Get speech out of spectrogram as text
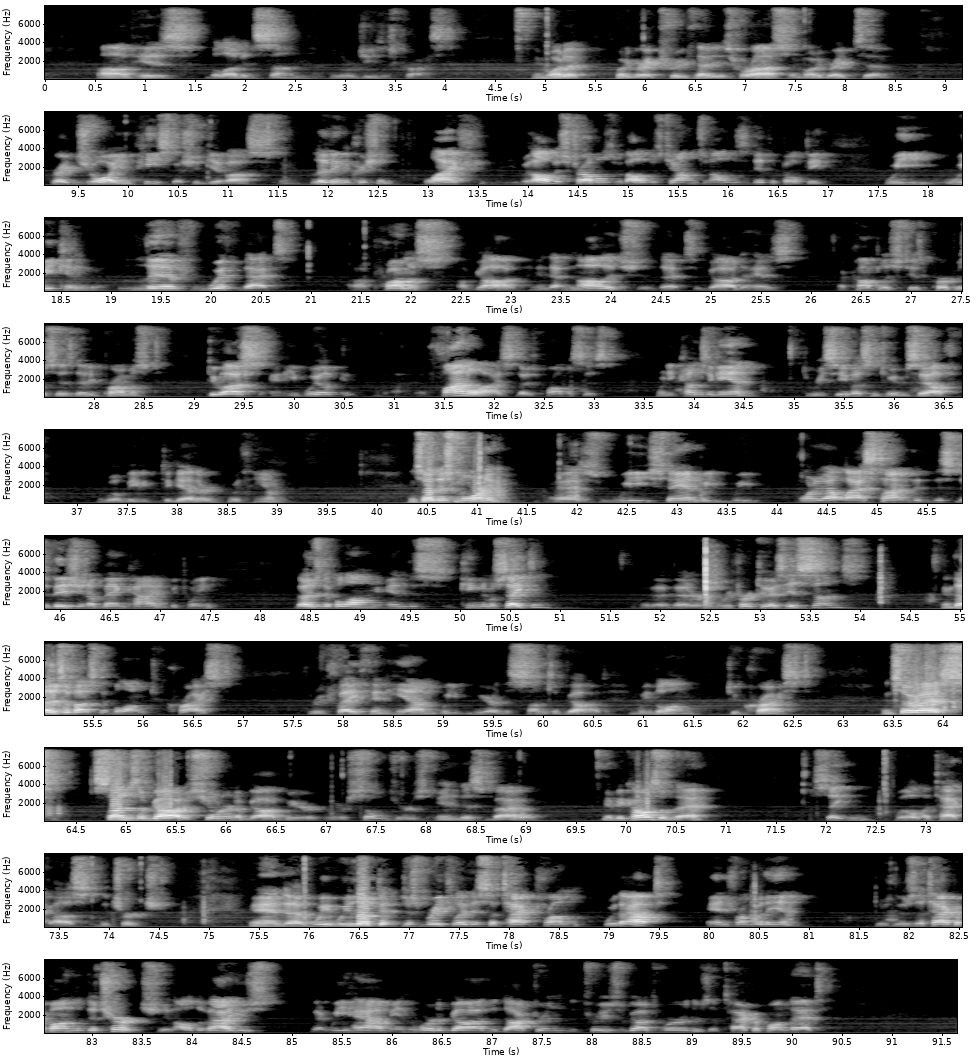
of his beloved Son, the Lord Jesus Christ. And what a, what a great truth that is for us, and what a great. Uh, great joy and peace that should give us in living the Christian life with all of its troubles, with all of its challenge and all of its difficulty. We, we can live with that uh, promise of God and that knowledge that God has accomplished his purposes that he promised to us, and he will finalize those promises when he comes again to receive us into himself we'll be together with Him. And so this morning, as we stand, we, we pointed out last time this division of mankind between those that belong in this kingdom of Satan, that, are referred to as his sons, and those of us that belong to Christ through faith in Him. We, we are the sons of God. We belong to Christ. And so, as sons of God, as children of God, we're, we're soldiers in this battle. And because of that, Satan will attack us, the church. And uh, we, we looked at just briefly this attack from without and from within. There's, there's attack upon the, church and all the values that we have in the Word of God, the doctrine, the truths of God's Word. There's attack upon that.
